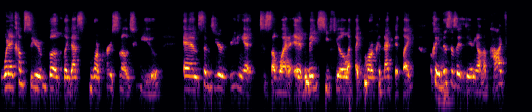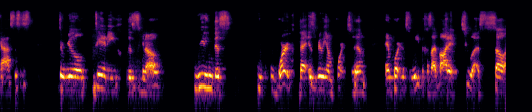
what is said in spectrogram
when it comes to your book, like that's more personal to you. And since you're reading it to someone, it makes you feel like more connected. Like, okay, Yeah. this isn't Danny on the podcast. This is the real Danny who is, you know, reading this work that is really important to him important to me because I bought it to us. So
